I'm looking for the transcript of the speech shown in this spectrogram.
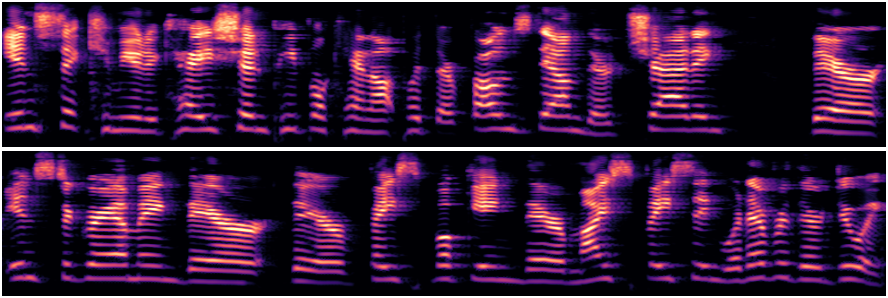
instant communication. People cannot put their phones down. They're chatting, they're Instagramming, they're they're Facebooking, they're MySpacing, whatever they're doing.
